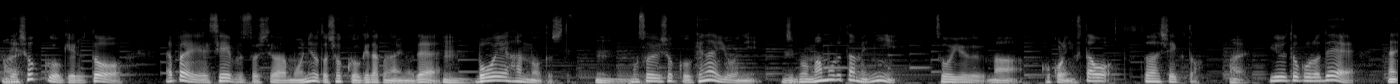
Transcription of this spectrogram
はい。でショックを受けるとやっぱり生物としてはもう二度とショックを受けたくないので、うん。防衛反応としてうん。もうそういうショックを受けないように自分を守るために、そういう、まあ、心に蓋を閉ざしていくとはい。いうところで、な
